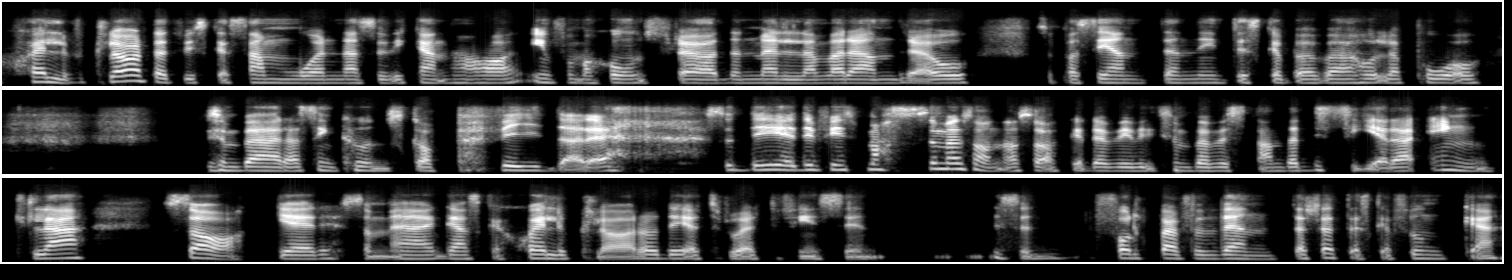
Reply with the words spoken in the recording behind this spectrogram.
självklart att vi ska samordna så vi kan ha informationsflöden mellan varandra och så patienten inte ska behöva hålla på och liksom bära sin kunskap vidare. Så det, det finns massor med sådana saker där vi liksom behöver standardisera enkla saker som är ganska självklara och det jag tror att det finns en, alltså, folk bara förväntar sig att det ska funka.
